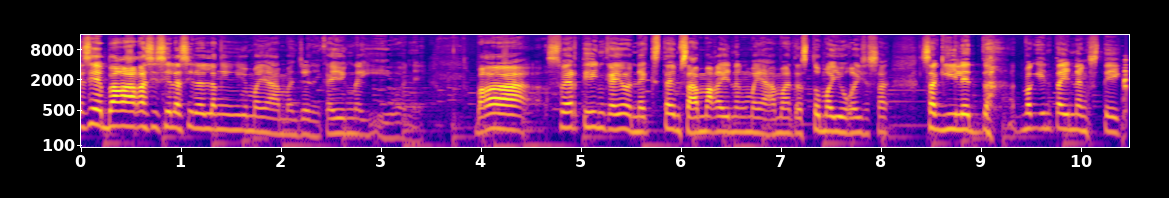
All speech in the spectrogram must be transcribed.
Kasi baka kasi sila sila lang yung yumayaman dyan eh, kayo yung naiiwan eh. Baka swertihin kayo, next time sama kayo ng mayaman, tapos tumayo kayo sa, sa gilid at magintay ng steak.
